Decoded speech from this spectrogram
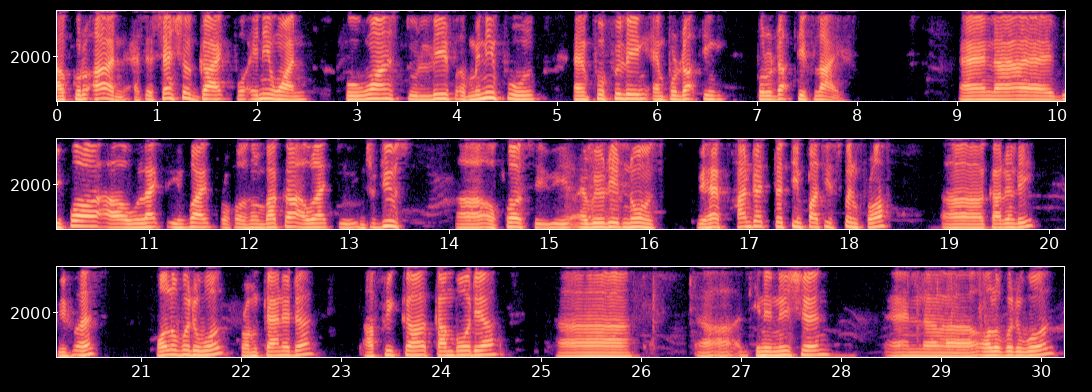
Al-Quran as essential guide for anyone who wants to live a meaningful and fulfilling and productive, productive life. And uh, before I would like to invite Professor Bakar, I would like to introduce, uh, of course, everybody knows we have 113 participants, Prof, uh, currently with us all over the world, from Canada, Africa, Cambodia, Indonesian, and uh, all over the world.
